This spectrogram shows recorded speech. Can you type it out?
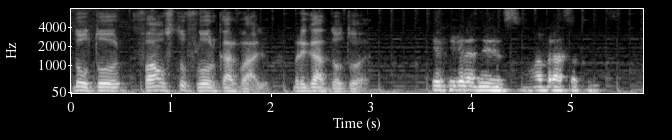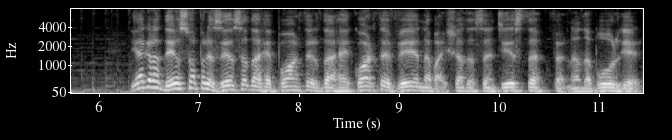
doutor Fausto Flor Carvalho. Obrigado, doutor. Eu que agradeço. Um abraço a todos. E agradeço a presença da repórter da Record TV na Baixada Santista, Fernanda Burger.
